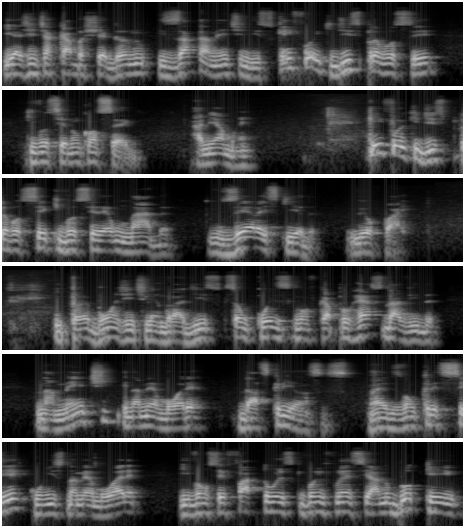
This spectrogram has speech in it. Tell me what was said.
e a gente acaba chegando exatamente nisso. Quem foi que disse para você que você não consegue? A minha mãe. Quem foi que disse para você que você é um nada, um zero à esquerda? Meu pai. Então é bom a gente lembrar disso, que são coisas que vão ficar para o resto da vida na mente e na memória das crianças. Né? Eles vão crescer com isso na memória e vão ser fatores que vão influenciar no bloqueio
